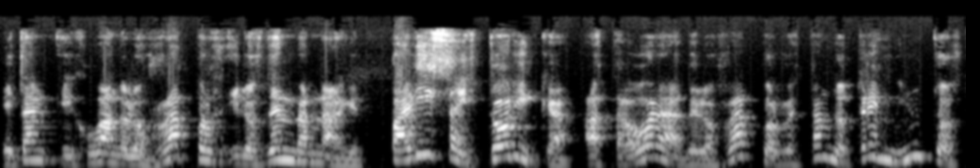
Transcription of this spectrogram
están eh, jugando los Raptors y los Denver Nuggets. Paliza histórica hasta ahora de los Raptors, restando tres minutos,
